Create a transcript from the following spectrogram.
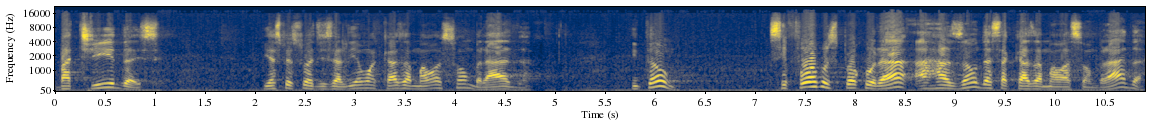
batidas. E as pessoas dizem ali é uma casa mal assombrada. Então, se formos procurar a razão dessa casa mal assombrada,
